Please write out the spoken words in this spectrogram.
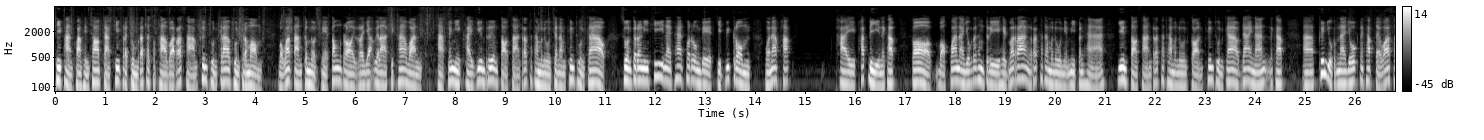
ที่ผ่านความเห็นชอบจากที่ประชุมรัฐสภาวาระสามขึ้นทุนเกล้าทุนกระหม่อม บอกว่าตามกำหนดเนี่ยต้องรอระยะเวลา 15 วัน หากไม่มีใครยื่นเรื่องต่อสารรัฐธรรมนูญจะนำขึ้นทุนเกล้าส่วนกรณีที่นายแพทย์พระรงเดชกิจวิกรม หัวหน้าพักไทยพักดีนะครับ ก็บอกว่านายกรัฐมนตรีเห็นว่าร่างรัฐธรรมนูญเนี่ยมีปัญหายื่นต่อสารรัฐธรรมนูญก่อนขึ้นทุนเก้าได้นั้นนะครับขึ้นอยู่กับนายกนะครับ แต่ว่าส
